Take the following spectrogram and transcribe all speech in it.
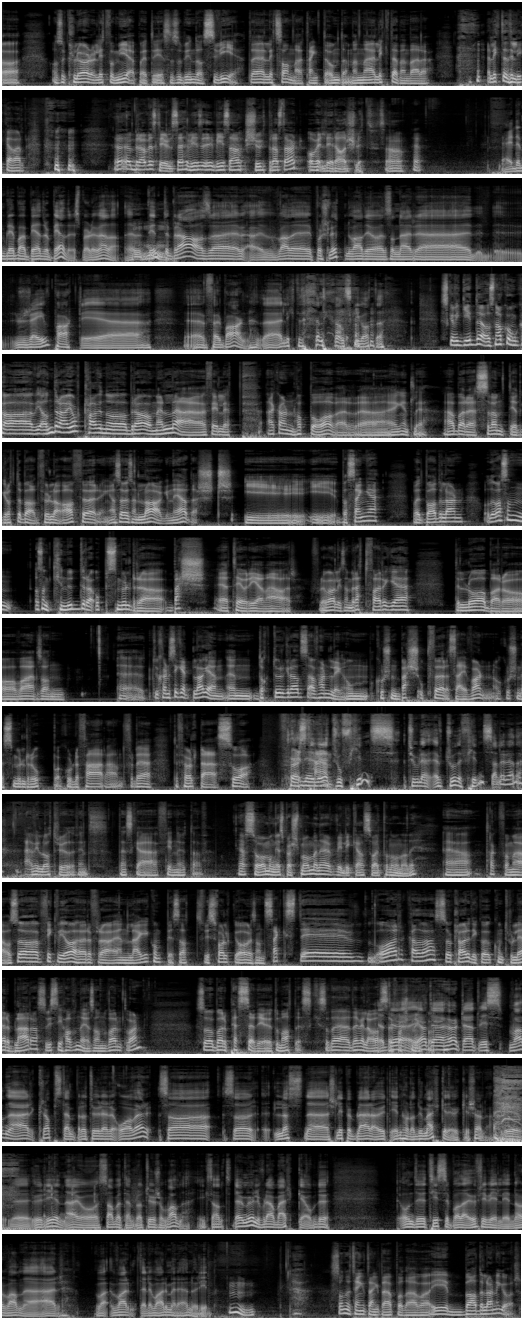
og så klør du litt for mye på et vis, og så begynner det å svi. Det er litt sånn jeg tenkte om det, men jeg likte den der Jeg likte det likevel. Bra beskrivelse. Vi, vi sa sjukt bra start og veldig rar slutt. Så ja. Nei, den ble bare bedre og bedre, spør du meg, da. Den begynte bra, og så eh, var det På slutten var det jo en sånn der uh, rave-party uh, eh, for barn. Jeg likte den ganske godt, det. Skal vi gidde å snakke om hva vi andre har gjort? Har vi noe bra å melde, Philip? Jeg kan hoppe over, uh, egentlig. Jeg har bare svømt i et grottebad full av avføring. Jeg så jo sånn lag nederst i, i bassenget. Det var et badeland, og det var sånn, og sånn knudra, oppsmuldra bæsj, er teorien jeg har. For det var liksom rett farge, det lå bare og, var en sånn Eh, Du kan sikkert lage en, en doktorgradsavhandling om hvordan bæsj oppfører seg i vann, og hvordan det smuldrer opp, og hvor det fær hen, for det, det følte jeg så first Det, det jeg tror fins. Jeg, jeg tror det fins allerede. Jeg vil òg tro det fins. Det skal jeg finne ut av. Jeg har så mange spørsmål, men jeg vil ikke ha svar på noen av de. Ja, takk for meg. Og så fikk vi òg høre fra en legekompis at hvis folk er over sånn 60 år, hva det var, så klarer de ikke å kontrollere blæra, så hvis de havner i sånn varmt vann, så bare pisser de automatisk. Så det, det vil jeg Ja, også se det, forskning ja, det jeg har hørt, er at hvis vannet er kroppstemperatur eller over, så, så løsner, slipper blæra ut innholdet. du merker det jo ikke sjøl. Urin er jo samme temperatur som vannet, ikke sant. Det er umulig for deg å merke om du, om du tisser på deg ufrivillig når vannet er varmt eller varmere enn urin. Sånne ting tenkte jeg på da jeg var i badeland i går.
